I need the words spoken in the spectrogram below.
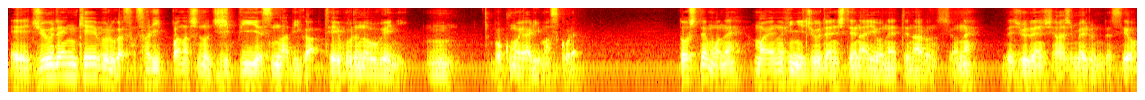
えー充電ケーブルが刺さりっぱなしの GPS ナビがテーブルの上に。うん。僕もやります、これ。どうしてもね、前の日に充電してないよねってなるんですよね。で、充電し始めるんですよ。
